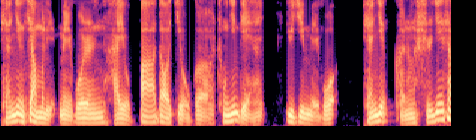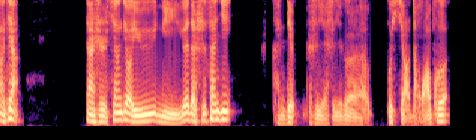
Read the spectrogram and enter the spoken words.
田径项目里，美国人还有八到九个冲金点，预计美国田径可能十金上下。但是相较于里约的十三金，肯定这是也是一个不小的滑坡。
